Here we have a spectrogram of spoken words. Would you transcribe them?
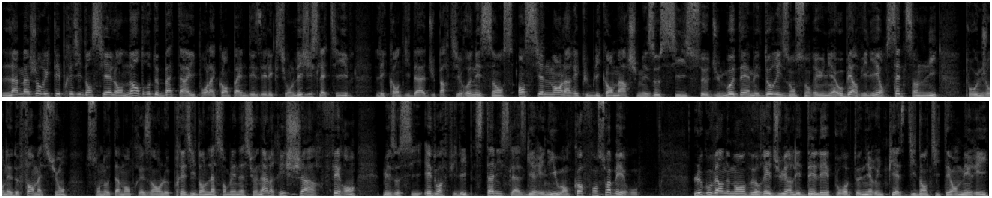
La majorité présidentielle en ordre de bataille pour la campagne des élections législatives. Les candidats du parti Renaissance, anciennement La République en marche, mais aussi ceux du Modem et d'Horizon sont réunis à Aubervilliers en Seine-Saint-Denis pour une journée de formation. Sont notamment présents le président de l'Assemblée nationale, Richard Ferrand, mais aussi Édouard Philippe, Stanislas Guérini ou encore François Bayrou. Le gouvernement veut réduire les délais pour obtenir une pièce d'identité en mairie.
